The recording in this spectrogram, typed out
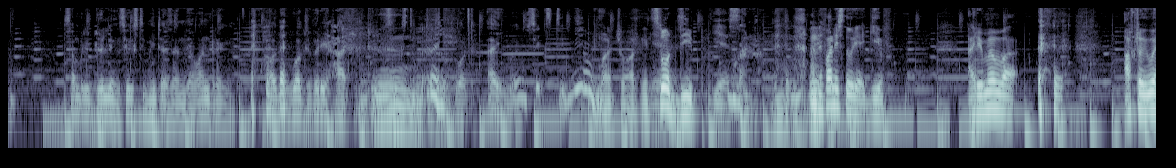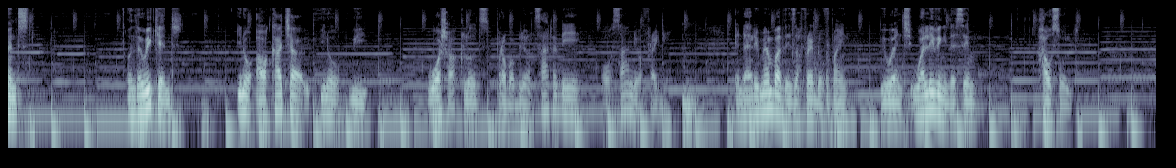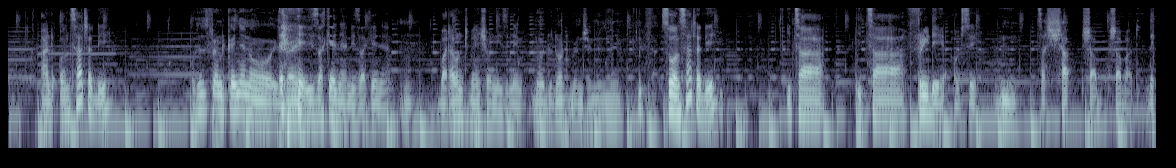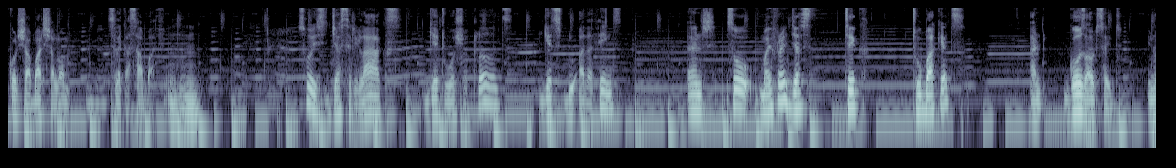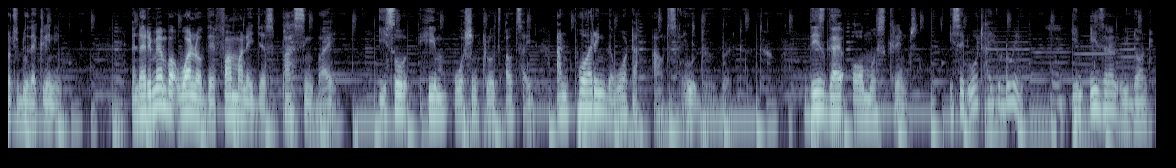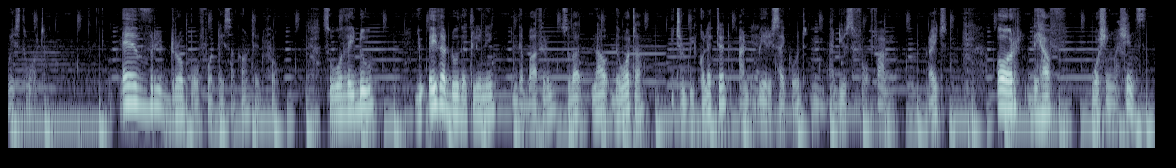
somebody drilling 60 meters and they're wondering how they worked very hard to drill mm. 60 meters of water. Aye, well, 60 So much work. It's so deep. Yes. Mm. and the funny story I give, I remember after we went on the weekend, you know, our culture, you know, we wash our clothes probably on Saturday or Sunday or Friday. Mm. And I remember there's a friend of mine. We went, we were living in the same household. And on Saturday, Was this friend Kenyan or Israeli? he's a Kenyan, he's a Kenyan. Mm. But I won't mention his name. no, do not mention his name. So on Saturday, it's a it's a free day, I would say. Mm. It's a shab, shab, Shabbat. They call it Shabbat Shalom. Mm-hmm. It's like a Sabbath. Mm-hmm. So it's just relax, get to wash your clothes, get to do other things. And so my friend just take two buckets and goes outside, you know, to do the cleaning. And I remember one of the farm managers passing by, he saw him washing clothes outside and pouring the water outside. But, uh, This guy almost screamed. He said, What are you doing? In Israel, we don't waste water. Every drop of water is accounted for. So, what they do, you either do the cleaning in the bathroom so that now the water it will be collected and be recycled and used for farming, right? Or they have washing machines,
